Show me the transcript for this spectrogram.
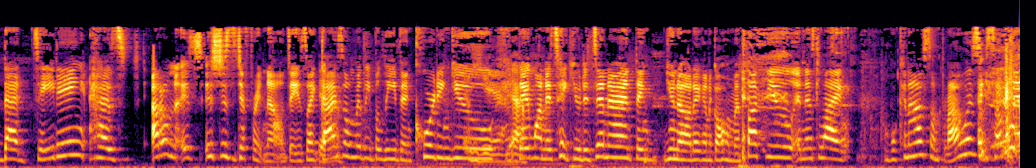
that dating has. I don't know. It's it's just different nowadays. Like guys don't really believe in courting you. Yeah. Yeah. They want to take you to dinner and think you know they're gonna go home and fuck you. And it's like, well, can I have some flowers or something?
